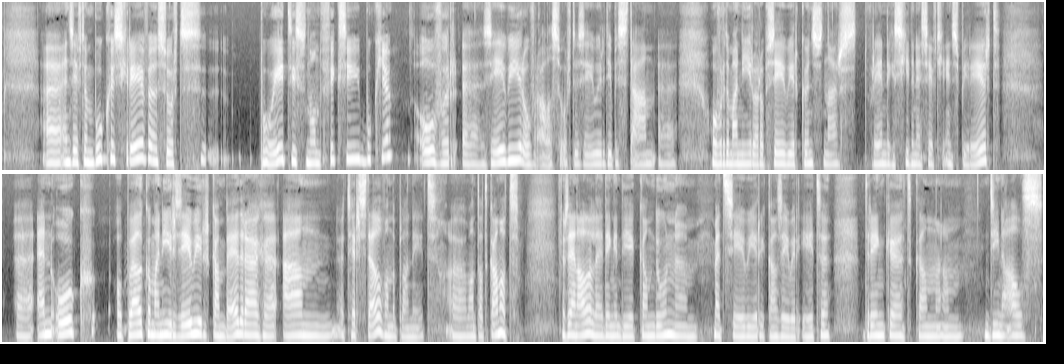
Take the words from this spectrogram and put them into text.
Uh, en ze heeft een boek geschreven, een soort poëtisch non-fictieboekje over uh, zeewier, over alle soorten zeewier die bestaan, over de manier waarop zeewier kunstenaars doorheen de geschiedenis heeft geïnspireerd. en ook op welke manier zeewier kan bijdragen aan het herstel van de planeet. want dat kan het. Er zijn allerlei dingen die je kan doen met zeewier. Je kan zeewier eten, drinken. Het kan um, dienen als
